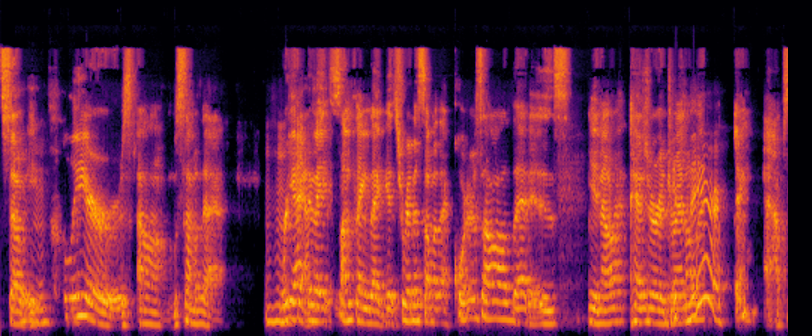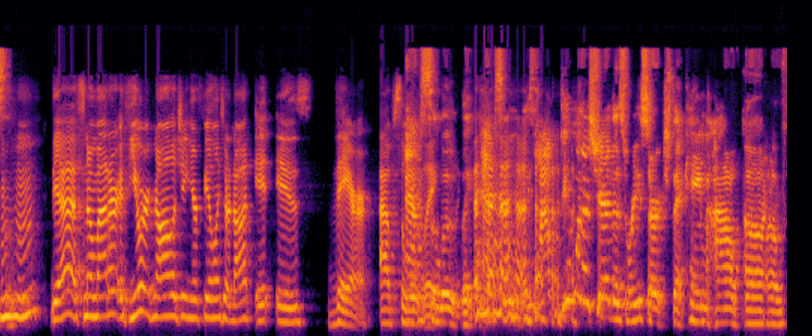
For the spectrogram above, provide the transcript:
So mm-hmm. it clears um, some of that mm-hmm. reactivate something that gets rid of some of that cortisol that is you know, has your adrenaline it's there. Absolutely. Mm-hmm. Yes. No matter if you're acknowledging your feelings or not, it is there. Absolutely. Absolutely. Absolutely. so I did want to share this research that came out of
